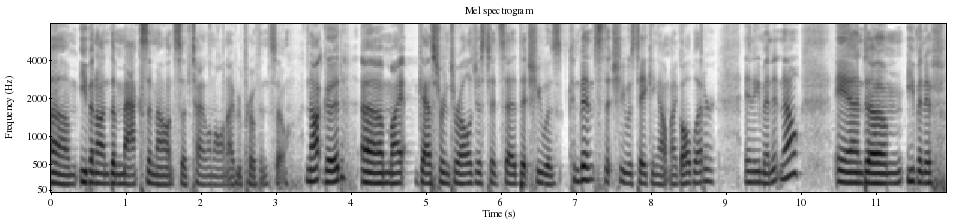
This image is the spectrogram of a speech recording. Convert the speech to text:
um, even on the max amounts of Tylenol and ibuprofen. So, not good. Um, my gastroenterologist had said that she was convinced that she was taking out my gallbladder any minute now. And um, even if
